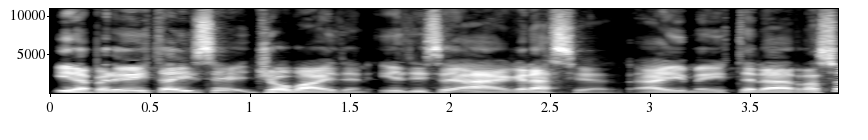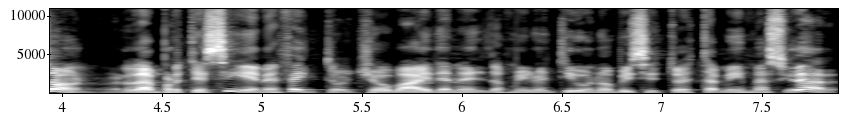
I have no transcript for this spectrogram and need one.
Y la periodista dice Joe Biden. Y él dice, ah, gracias, ahí me diste la razón, ¿verdad? Porque sí, en efecto, Joe Biden en el 2021 visitó esta misma ciudad.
